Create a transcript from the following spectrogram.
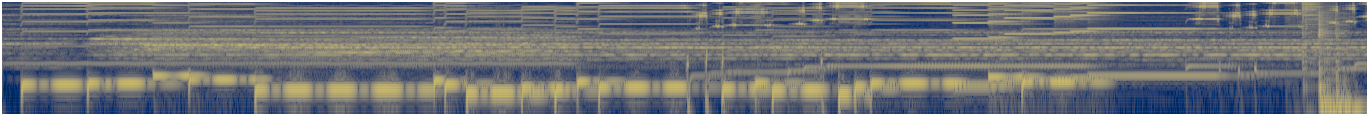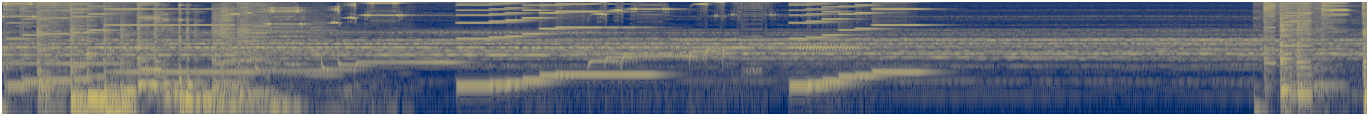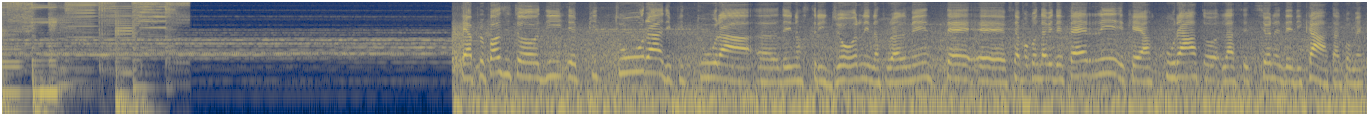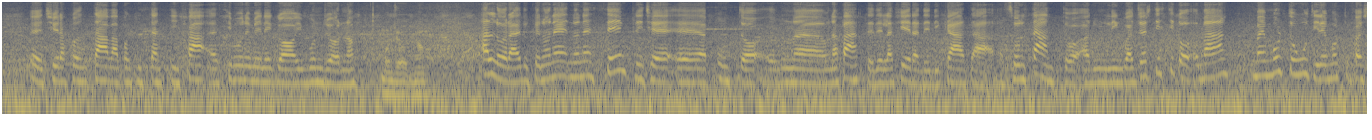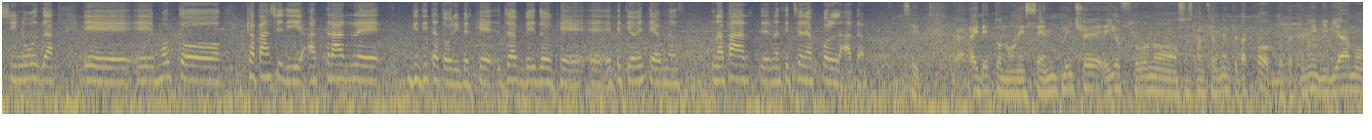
E a proposito di eh, pittura, di pittura eh, dei nostri giorni naturalmente, eh, siamo con Davide Ferri che ha curato la sezione dedicata, come eh, ci raccontava pochi istanti fa eh, Simone Menegoi. Buongiorno. Buongiorno. Allora, dunque, non, è, non è semplice eh, appunto una, una, parte della fiera dedicata soltanto ad un linguaggio artistico, ma, ma è molto utile, molto fascinosa e, e molto capace di attrarre visitatori perché già vedo che eh, effettivamente è una, una parte, una sezione affollata. Sì, eh, hai detto non è semplice e io sono sostanzialmente d'accordo perché noi viviamo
